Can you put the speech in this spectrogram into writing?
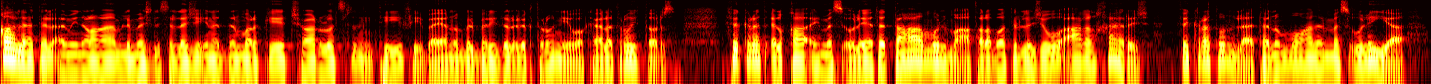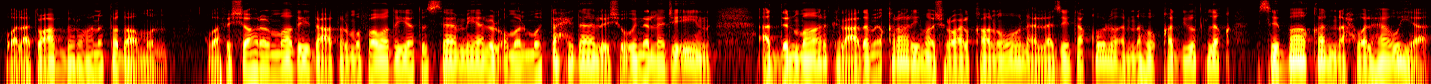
قالت الأمين العام لمجلس اللاجئين الدنماركي تشارلوت سلينتي في بيان بالبريد الإلكتروني لوكالة رويترز فكرة إلقاء مسؤولية التعامل مع طلبات اللجوء على الخارج. فكرة لا تنم عن المسؤولية ولا تعبر عن التضامن. وفي الشهر الماضي دعت المفوضية السامية للأمم المتحدة لشؤون اللاجئين الدنمارك لعدم إقرار مشروع القانون الذي تقول أنه قد يطلق سباقا نحو الهاوية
